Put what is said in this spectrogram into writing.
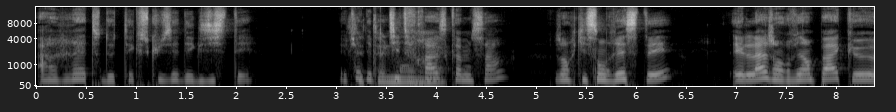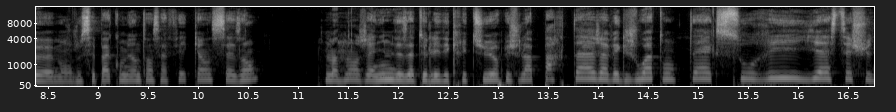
arrête de t'excuser d'exister. Et tu as des petites phrases comme ça, genre qui sont restées. Et là, j'en reviens pas que, euh, bon, je sais pas combien de temps ça fait, 15, 16 ans. Maintenant, j'anime des ateliers d'écriture, puis je la partage avec joie ton texte, souris, yes, sais, je suis...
